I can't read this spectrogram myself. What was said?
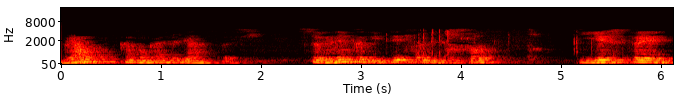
vreau ca în ocazia de astăzi să vedem că Biserica lui Hristos este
